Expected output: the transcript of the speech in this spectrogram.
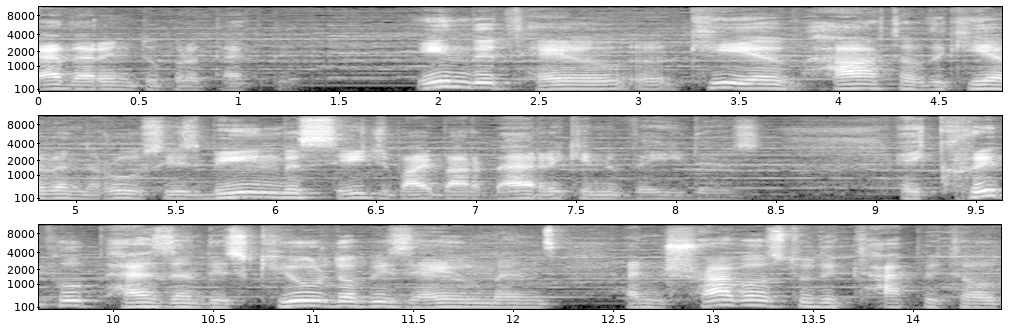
gathering to protect it. In the tale, uh, Kiev, heart of the Kievan Rus, is being besieged by barbaric invaders. A crippled peasant is cured of his ailments and travels to the capital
